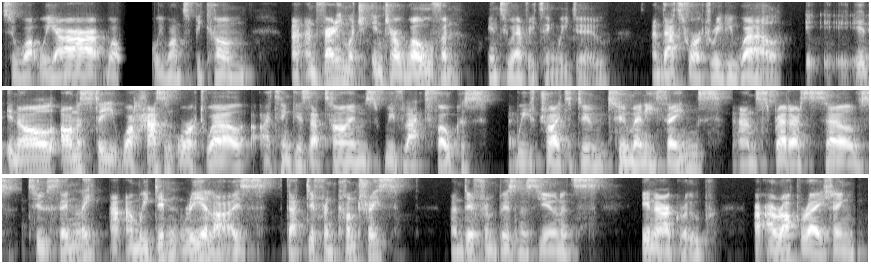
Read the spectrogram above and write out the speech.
to what we are, what we want to become, and very much interwoven into everything we do. And that's worked really well. In all honesty, what hasn't worked well, I think, is at times we've lacked focus. we've tried to do too many things and spread ourselves too thinly. And we didn't realize that different countries and different business units in our group are, operating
